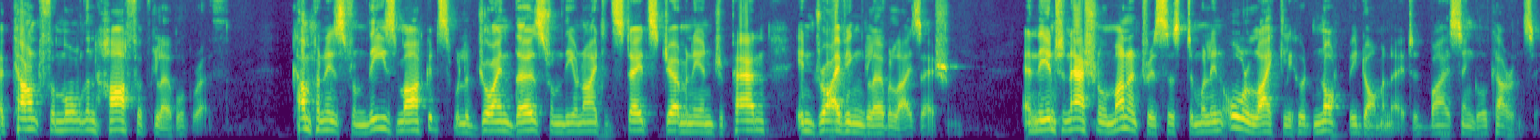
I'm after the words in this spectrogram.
account for more than half of global growth. Companies from these markets will have joined those from the United States, Germany, and Japan in driving globalization and the international monetary system will in all likelihood not be dominated by a single currency.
